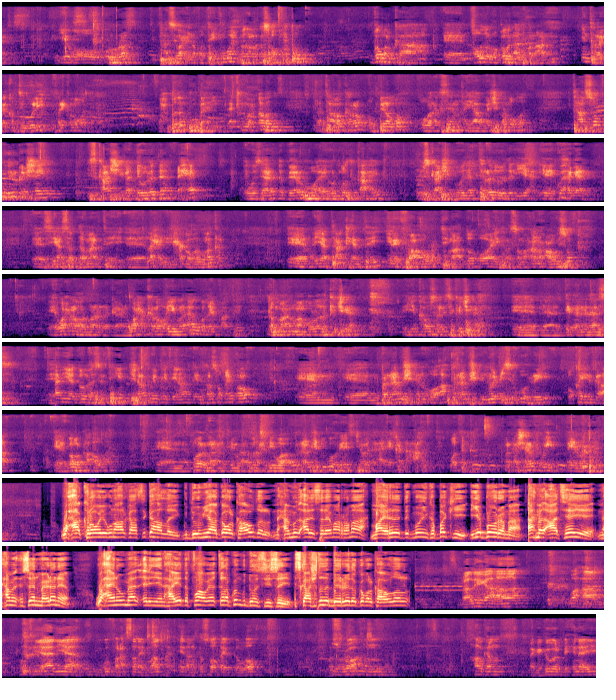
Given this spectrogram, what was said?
iyagoo oo urura taasi waxay noqotay in wax badan laga soo qorto gobolka awdal waa gobol aada ballaaran inta laga qabtay weli fari kama qodo wax badan buu baahanyay laakiin waxqabad la taaban karo oo bilowa oo wanaagsan ayaa meesha ka muuqda taasoo ku hirgashay iskaashiga dowladda dhexe ee wasaaradda beeruhu ay hormoodka ka ahayd iskaashigooda taladooda iyo inay ku hagaan siyaasadda maaragtay la xidhiir xagga horumarka ayaa taa keentay inay faaw timaado oo ay farsamo ahaan u caawiso waxna horumar la gaadho waxa kale oo iyaguna aada uga qayb qaatay dhammaan maamulada ka jira iyo counsilorsa ka jira deegaanadaas. Aad iyo aad ba umahadsantihiin sharaf bay tahay inaan halka idinkala soo qayb galo barnaamijkan oo ah barnaamijkii noociisa ugu horreeyey oo ka hirgala gobolka awda boorman aragtay magaalada madaxdii waa barnaamijkii ugu horreeyay tijaabadaha ee ka dhaca waddanka marka sharaf weyn ayay waxaa kaloo iyaguna halkaasi ka hadlay guddoomiyaha gobolka awdal maxamuud cali saleemaan ramaax maayarada degmooyinka baki iyo boorama axmed caateeye maxamed xuseen maydhane waxayna u mahad celiyeen hay'adda faaw ee qalabkan guddoonsiisay iskaashatada beeraleyda gobolka awdal raalliga ahaada waxaan runtii aad iyo aad ugu faraxsanay maanta inaan ka soo qayb gallo mashruucan halkan lagaga warbixinayay?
